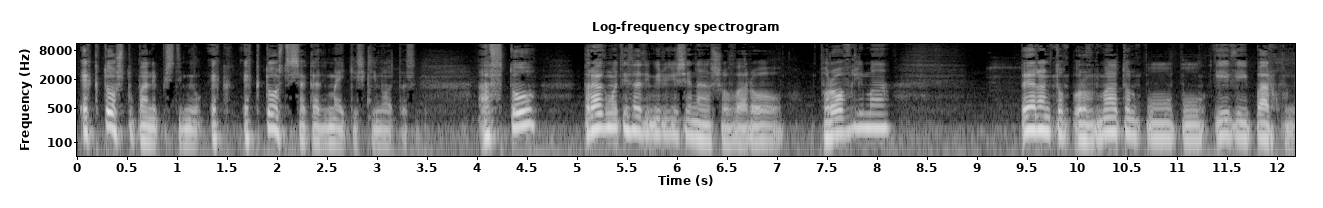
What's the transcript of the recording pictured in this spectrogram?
εκτός του πανεπιστημίου εκ, εκτός της ακαδημαϊκής κοινότητας αυτό πράγματι θα δημιουργήσει ένα σοβαρό πρόβλημα πέραν των προβλημάτων που, που ήδη υπάρχουν.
